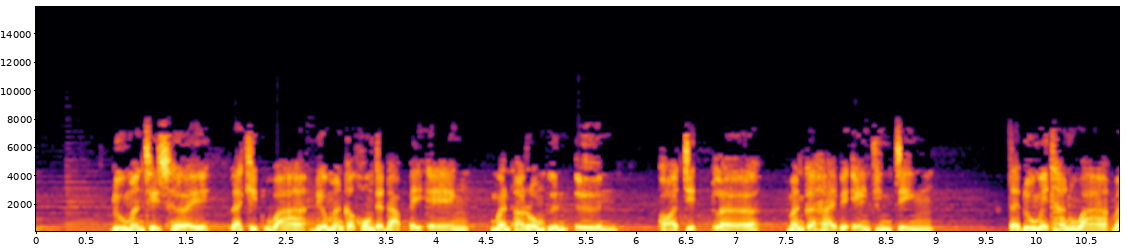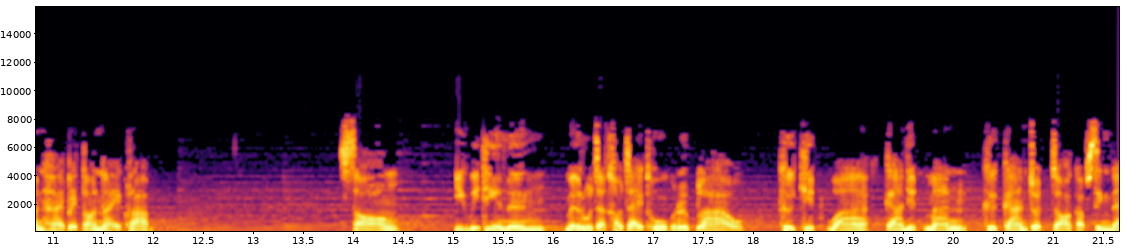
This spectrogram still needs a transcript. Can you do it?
1. ดูมันเฉยๆและคิดว่าเดี๋ยวมันก็คงจะดับไปเอง เหมือนอารมณ์อื่นๆ พอจิตเผลอ มันก็หายไปเองจริง ๆ แต่ดูไม่ทันว่ามันหายไปตอนไหนครับ 2. อีกวิธีหนึ่งไม่รู้จะเข้าใจถูกหรือเปล่า คือคิดว่าการยึดมั่นคือการจดจ่อกับสิ่งใด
